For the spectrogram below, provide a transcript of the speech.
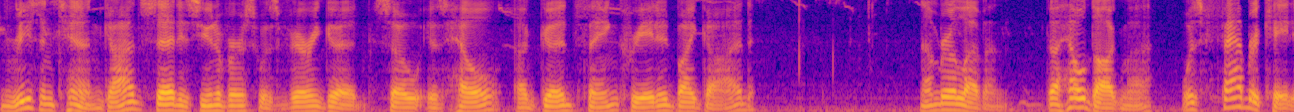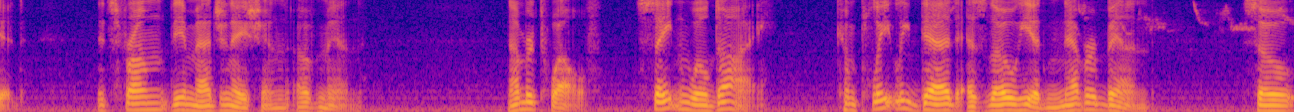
Reason 10 God said his universe was very good. So is hell a good thing created by God? Number 11. The hell dogma was fabricated. It's from the imagination of men. Number 12. Satan will die, completely dead as though he had never been. So,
